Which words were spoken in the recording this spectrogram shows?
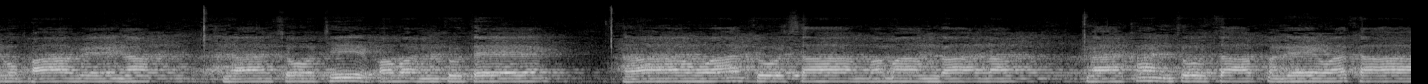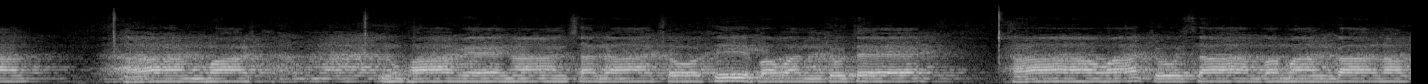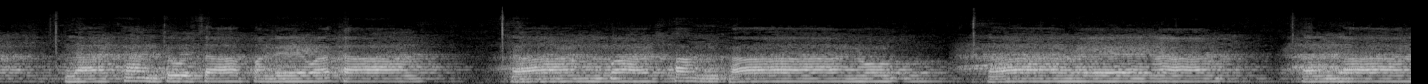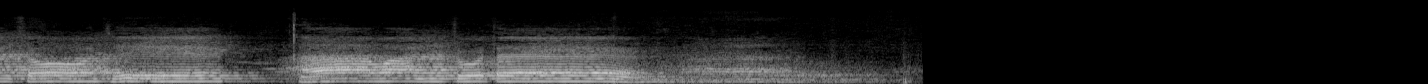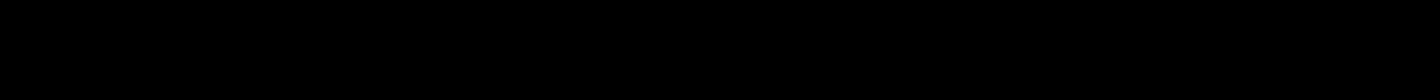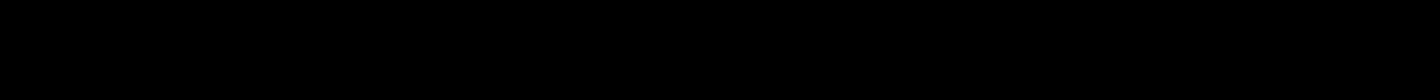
นุภาเวนะนาโสทิภวันตุเตอาวาตุสามมังกาลังอาคันตุสัพพเทวตาอามานุภาเวนัสราโชทิปวันตุเตอาวาตุสามมังกาลังลา คันตุสัพพเลวตาธรรมะสังขาร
